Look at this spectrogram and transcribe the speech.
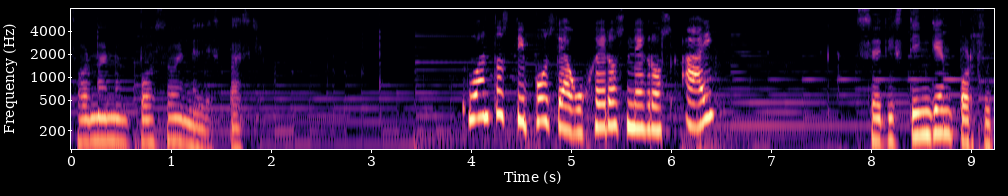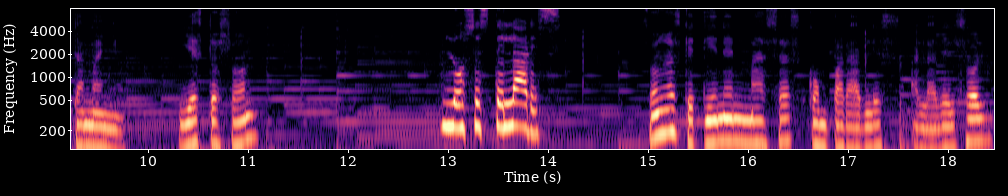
forman un pozo en el espacio. ¿Cuántos tipos de agujeros negros hay? Se distinguen por su tamaño y estos son los estelares, son los que tienen masas comparables a la del Sol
